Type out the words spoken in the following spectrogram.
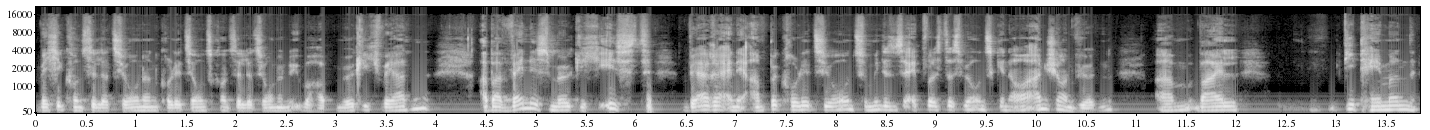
welche Konstellationen, Koalitionskonstellationen überhaupt möglich werden. Aber wenn es möglich ist, wäre eine Ampelkoalition zumindest etwas, das wir uns genauer anschauen würden, ähm, weil die Themen,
